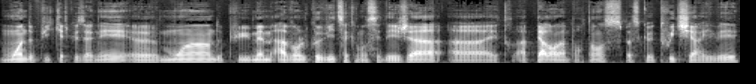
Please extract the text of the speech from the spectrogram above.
Moins depuis quelques années, euh, moins depuis même avant le Covid, ça commençait déjà à, être, à perdre en importance parce que Twitch est arrivé,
